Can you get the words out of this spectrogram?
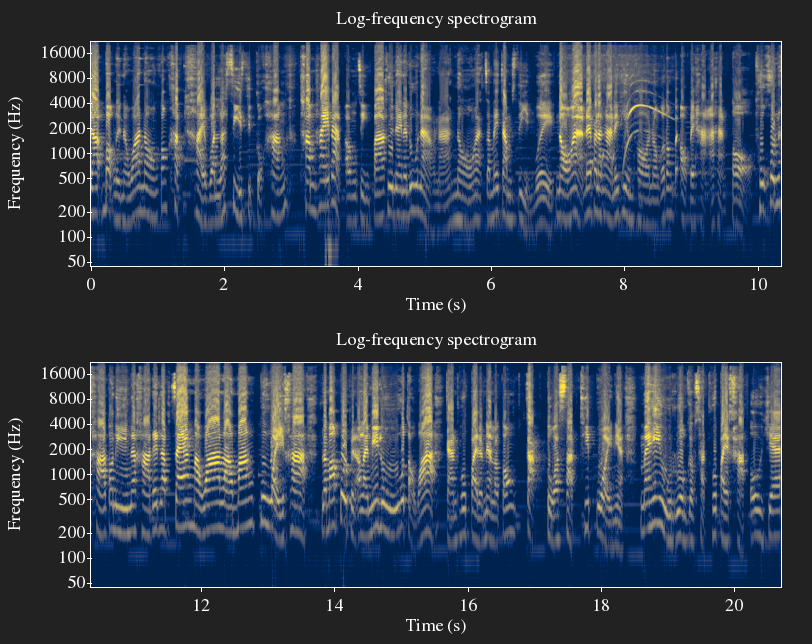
และบอกเลยนะว่าน้องต้องขับถ่ายวันละ 40 กว่าครั้งทำให้แบบเอาจริงป้าคือในฤดูหนาวนะ น้องอะจะไม่จำศีลเว้ย น้องอะได้พลังงานได้เพียงพอ น้องก็ต้องไปออกไปหาอาหารต่อ ทุกคนคะตอนนี้นะคะ ได้รับแจ้งมาว่าลามั่งป่วยค่ะลามั่งป่วยเป็นอะไรไม่รู้ แต่ว่าการทั่วไปแล้วเนี่ยเราต้องกัก ตัวสัตว์ที่ป่วยเนี่ย ไม่ให้อยู่รวมกับสัตว์ทั่วไปค่ะ โอ้แย่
